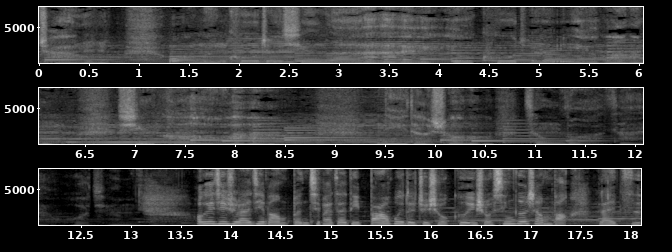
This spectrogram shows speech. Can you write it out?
生好长，我们哭着醒来，又哭着遗忘。幸好啊，你的手曾落在我肩膀。OK，继续来接榜，本期排在第八位的这首歌，一首新歌上榜，来自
